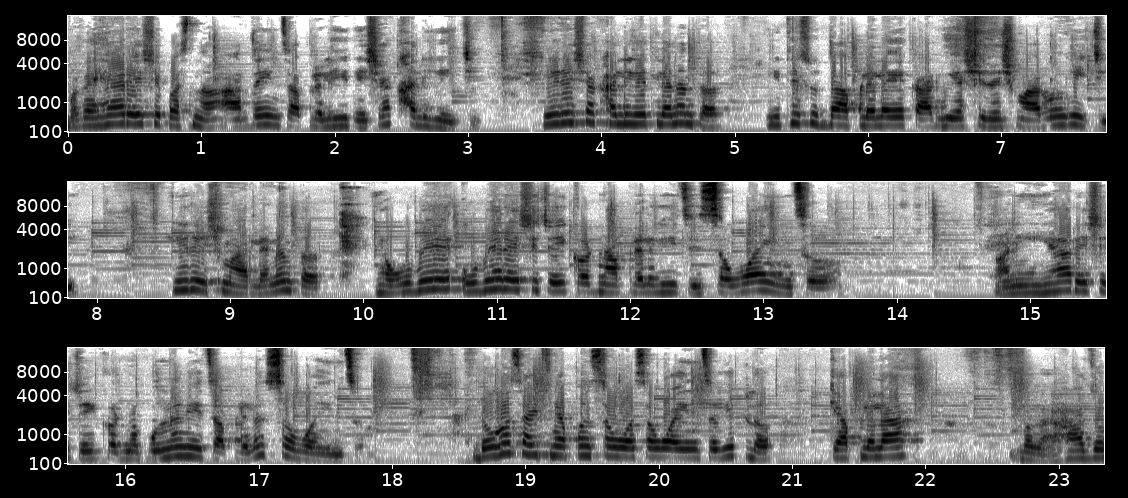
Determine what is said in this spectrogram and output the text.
बघा ह्या रेषेपासून अर्धा इंच आपल्याला ही रेषा खाली घ्यायची. ही रेषा खाली घेतल्यानंतर इथे सुद्धा आपल्याला एक आडवी अशी रेष मारून घ्यायची. ही रेष मारल्यानंतर ह्या उभे उभ्या रेषेच्या इकडनं आपल्याला घ्यायचे सव्वा इंच. आणि ह्या रेषेच्या इकडनं पुन्हा घ्यायचं आपल्याला सव्वा इंच. दोघं साईडने आपण सव्वा सव्वा इंच घेतलं की आपल्याला बघा हा जो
